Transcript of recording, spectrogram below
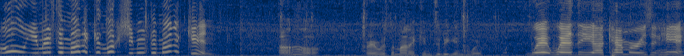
Oh, you moved the mannequin. Look, she moved the mannequin. Oh, where was the mannequin to begin with? Where, where the uh, camera is in here.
